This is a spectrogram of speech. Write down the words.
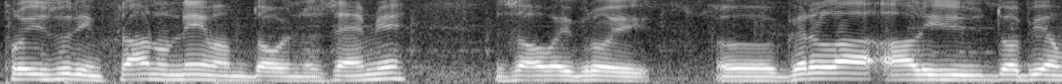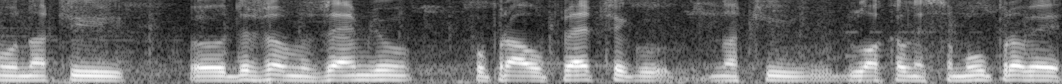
proizvodim hranu, nemam dovoljno zemlje za ovaj broj e, grla, ali dobijamo znači, e, državnu zemlju po pravu prečeg, znači lokalne samouprave,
